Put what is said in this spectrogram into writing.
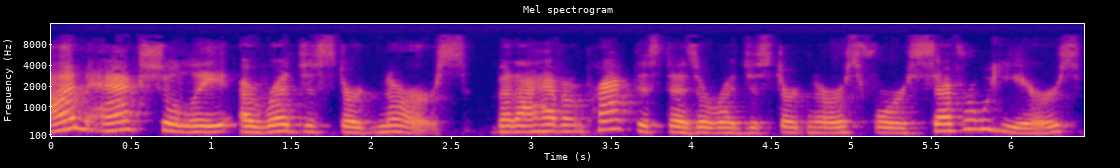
I'm actually a registered nurse, but I haven't practiced as a registered nurse for several years.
